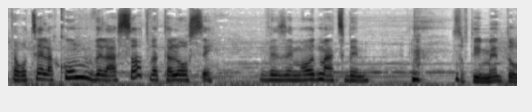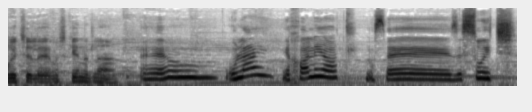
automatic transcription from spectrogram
אתה רוצה לקום ולעשות ואתה לא עושה, וזה מאוד מעצבן. בסוף תהיי מנטורית של אה, משקיעי נדל"ן. אה, אולי, יכול להיות. נושא איזה סוויץ'.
